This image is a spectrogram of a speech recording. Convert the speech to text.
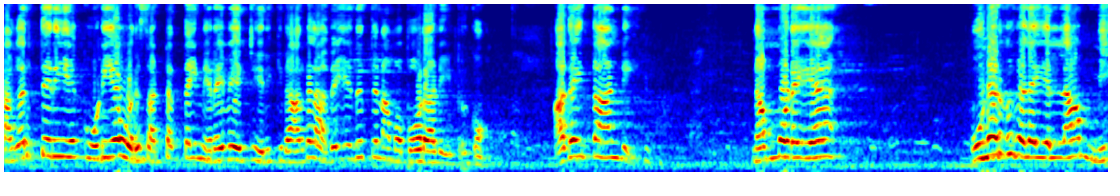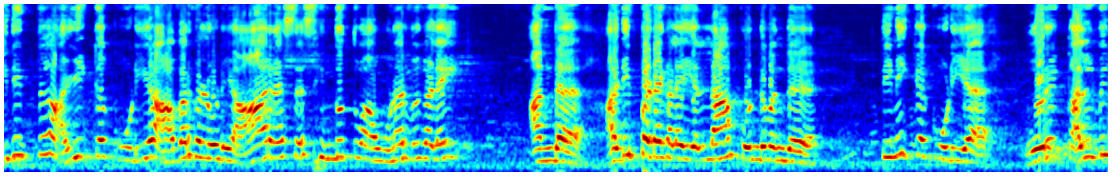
தகர்த்தெறியக்கூடிய ஒரு சட்டத்தை நிறைவேற்றி இருக்கிறார்கள். அதை எதிர்த்து நம்ம போராடிட்டு இருக்கோம். அதை தாண்டி நம்முடைய உணர்வுகளை எல்லாம் மிதித்து அழிக்கக்கூடிய அவர்களுடைய ஆர்எஸ்எஸ் இந்துத்துவ உணர்வுகளை அந்த அடிப்படைகளை எல்லாம் கொண்டு வந்து திணிக்கக்கூடிய ஒரு கல்வி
